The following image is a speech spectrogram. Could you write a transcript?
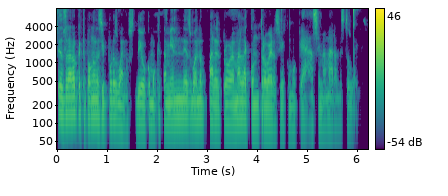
es raro que te pongan así puros buenos. Digo, como que también es bueno para el programa la controversia, como que, ah, se mamaron estos güeyes.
